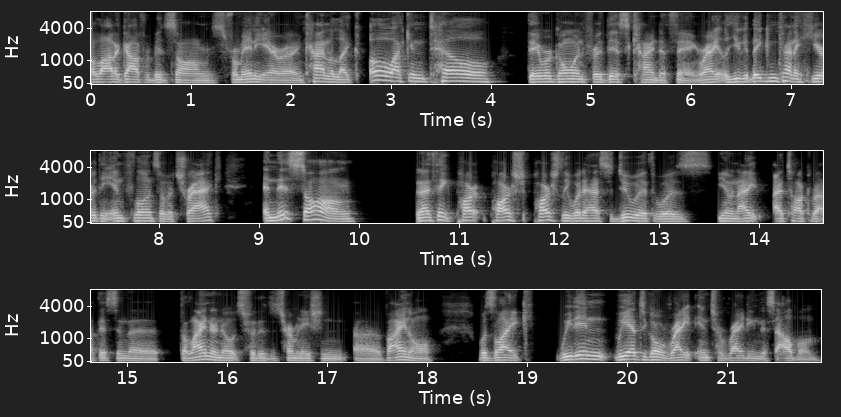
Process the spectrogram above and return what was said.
a lot of god forbid songs from any era and kind of like oh i can tell they were going for this kind of thing right? Like you they can kind of hear the influence of a track. And this song and I think part, part partially what it has to do with was you know, and I I talk about this in the the liner notes for the determination uh, vinyl was like we didn't we had to go right into writing this album,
